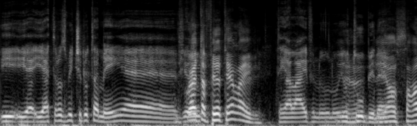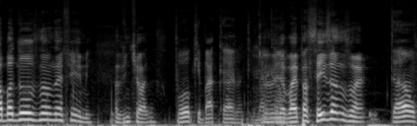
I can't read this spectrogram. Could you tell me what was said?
E, e é, e é transmitido também, é, Quarta-feira tem a live. tem a live no, no Uhum. YouTube, E né? aos sábados no, no FM, às 20 horas. Pô, que bacana, que bacana. Já vai pra seis anos no ar. Então,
